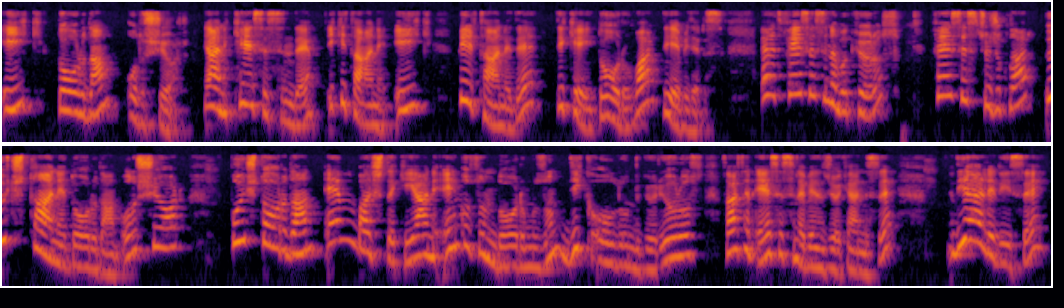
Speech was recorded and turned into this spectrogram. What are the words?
eğik doğrudan oluşuyor. Yani K sesinde iki tane eğik, bir tane de dikey doğru var diyebiliriz. Evet F sesine bakıyoruz. F sesi çocuklar 3 tane doğrudan oluşuyor. Bu üç doğrudan en baştaki yani en uzun doğrumuzun dik olduğunu görüyoruz. Zaten E sesine benziyor kendisi. Diğerleri ise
